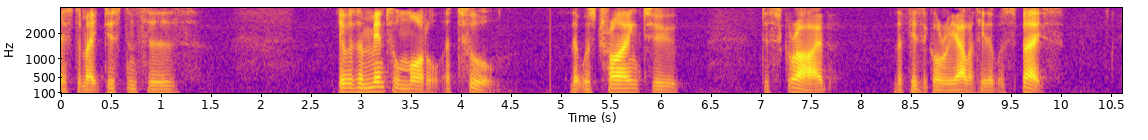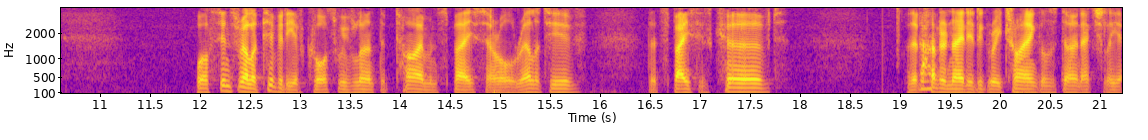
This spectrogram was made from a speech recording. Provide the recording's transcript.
estimate distances, it was a mental model, a tool that was trying to describe the physical reality that was space. Well, since relativity, of course, we've learnt that time and space are all relative, that space is curved, that 180 degree triangles don't actually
